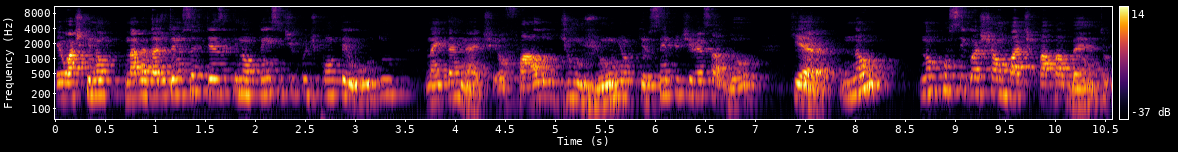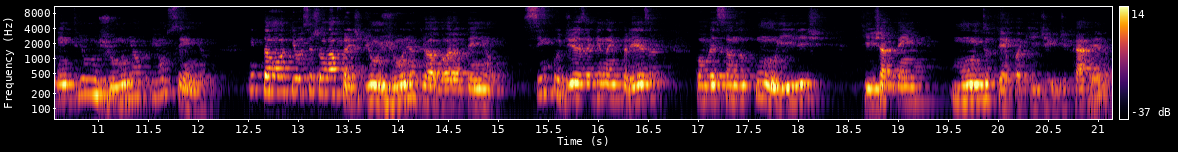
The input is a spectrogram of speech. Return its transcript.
eu acho que não, na verdade eu tenho certeza que não tem esse tipo de conteúdo na internet. Eu falo de um júnior que eu sempre tive essa dor, que era não não consigo achar um bate-papo aberto entre um júnior e um sênior. Então aqui vocês estão na frente de um júnior que eu agora tenho cinco dias aqui na empresa conversando com o Willis que já tem muito tempo aqui de, de carreira.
